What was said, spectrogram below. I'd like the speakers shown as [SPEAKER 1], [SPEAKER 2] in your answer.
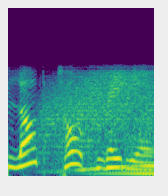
[SPEAKER 1] Blog Talk Radio.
